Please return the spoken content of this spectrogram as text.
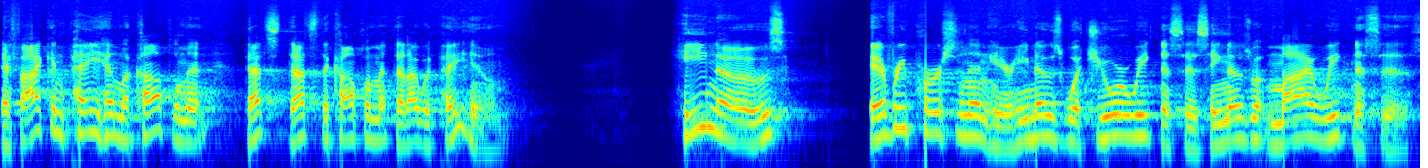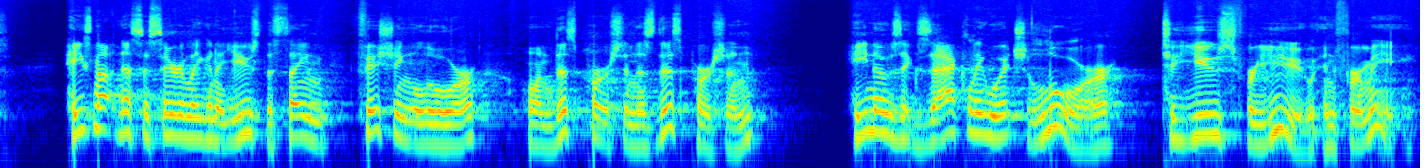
If I can pay him a compliment, that's, that's the compliment that I would pay him. He knows every person in here, he knows what your weakness is, he knows what my weakness is. He's not necessarily going to use the same fishing lure on this person as this person. He knows exactly which lure to use for you and for me.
